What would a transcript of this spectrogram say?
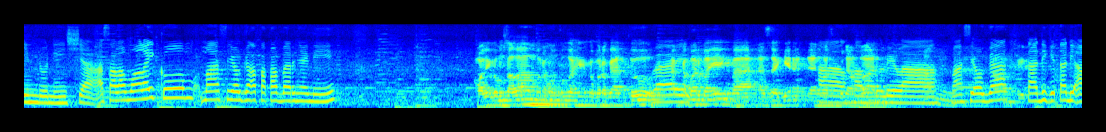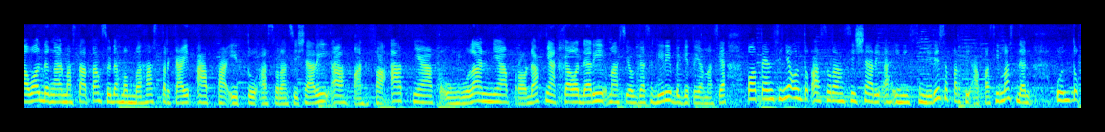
Indonesia. Assalamualaikum Mas Yoga, apa kabarnya ini? Waalaikumsalam warahmatullahi wabarakatuh. Baik. Kabar baik Mbak Azagia dan Mas Gunawan. Alhamdulillah. Mas Yoga, Alhamdulillah. tadi kita di awal dengan Mas Tatang sudah membahas terkait apa itu asuransi syariah, manfaatnya, keunggulannya, produknya. Kalau dari Mas Yoga sendiri begitu ya Mas ya. Potensinya untuk asuransi syariah ini sendiri seperti apa sih Mas dan untuk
